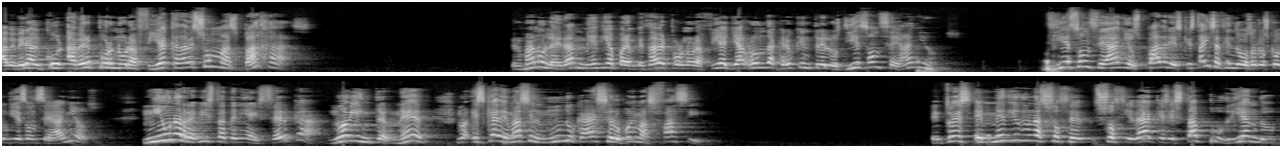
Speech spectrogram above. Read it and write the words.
a beber alcohol, a ver pornografía, cada vez son más bajas. Hermano, la edad media para empezar a ver pornografía ya ronda creo que entre los 10, 11 años. 10, 11 años, padres, ¿qué estáis haciendo vosotros con 10, 11 años? Ni una revista teníais cerca, no había internet. Es que además el mundo cada vez se lo pone más fácil. Entonces, en medio de una sociedad que se está pudriendo,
